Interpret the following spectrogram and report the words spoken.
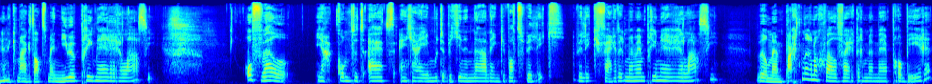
En ik maak dat mijn nieuwe primaire relatie. Ofwel ja, komt het uit en ga je moeten beginnen nadenken, wat wil ik? Wil ik verder met mijn primaire relatie? Wil mijn partner nog wel verder met mij proberen?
